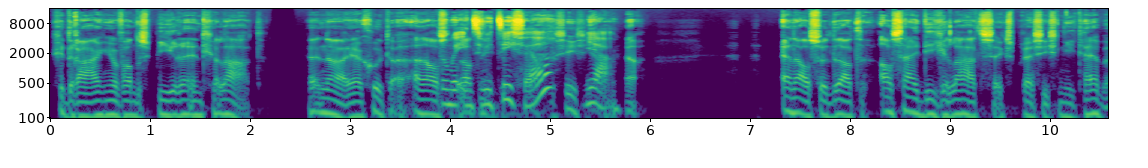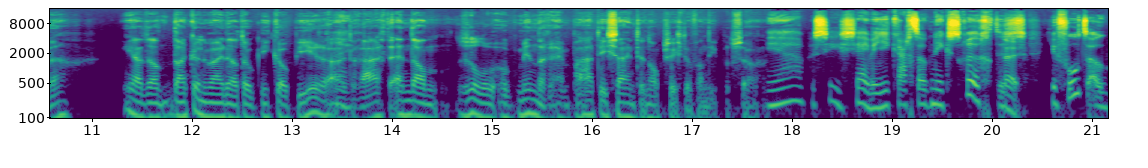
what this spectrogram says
gedragingen van de spieren in het gelaat. Nou ja, goed. En als Doen we dat intuïtief, hè? Precies. Ja. ja. En als, we dat, als zij die gelaatsexpressies niet hebben, ja, dan, dan kunnen wij dat ook niet kopiëren, Nee. uiteraard. En dan zullen we ook minder empathisch zijn ten opzichte van die persoon. Ja, precies. Ja, je krijgt ook niks terug. Dus Nee. je voelt ook,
